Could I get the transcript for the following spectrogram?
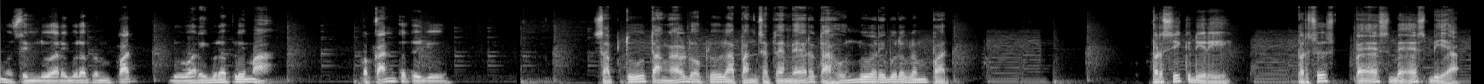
musim 2024-2025 pekan ke-7 Sabtu tanggal 28 September tahun 2024. Persi Kediri versus PSBS Biak.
